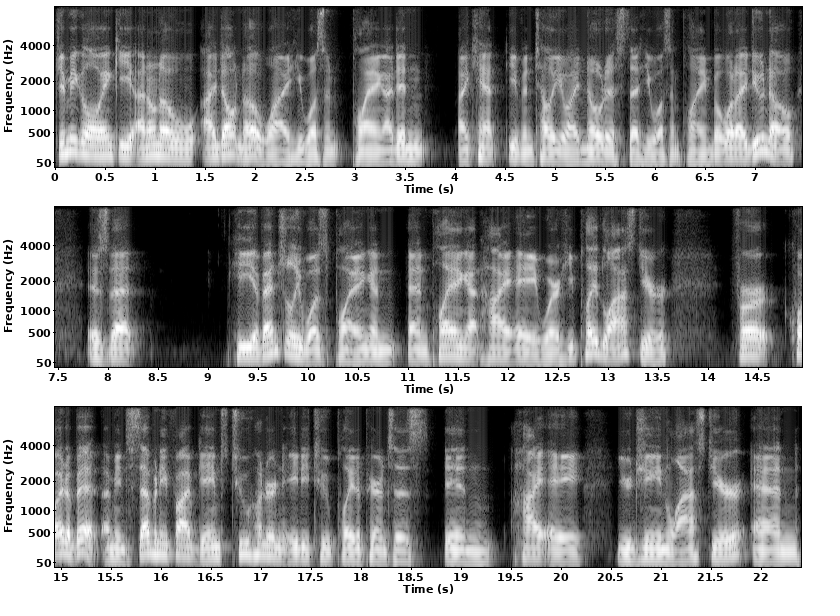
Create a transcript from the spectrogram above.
Jimmy Glowenke, I don't know. I don't know why he wasn't playing. I didn't. I can't even tell you. I noticed that he wasn't playing. But what I do know is that he eventually was playing and and playing at high A, where he played last year for quite a bit. I mean, 75 games, 282 plate appearances in high A Eugene last year, and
